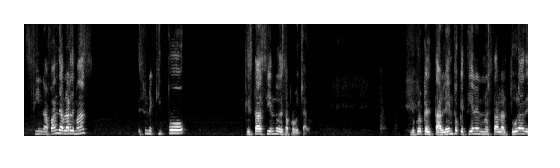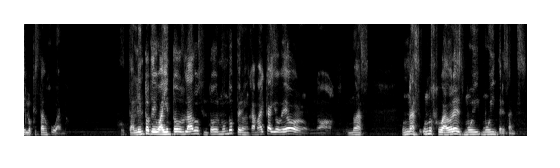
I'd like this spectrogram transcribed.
sin afán de hablar de más, es un equipo que está siendo desaprovechado. Yo creo que el talento que tienen no está a la altura de lo que están jugando. El talento, te digo, hay en todos lados, en todo el mundo, pero en Jamaica yo veo, no, unas unas, unos jugadores muy, muy interesantes.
